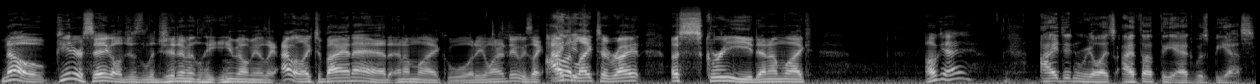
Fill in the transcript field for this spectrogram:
no Peter Sagal just legitimately emailed me I was like I would like to buy an ad and I'm like what do you want to do he's like I, I would did- like to write a screed and I'm like okay I didn't realize. I thought the ad was BS.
